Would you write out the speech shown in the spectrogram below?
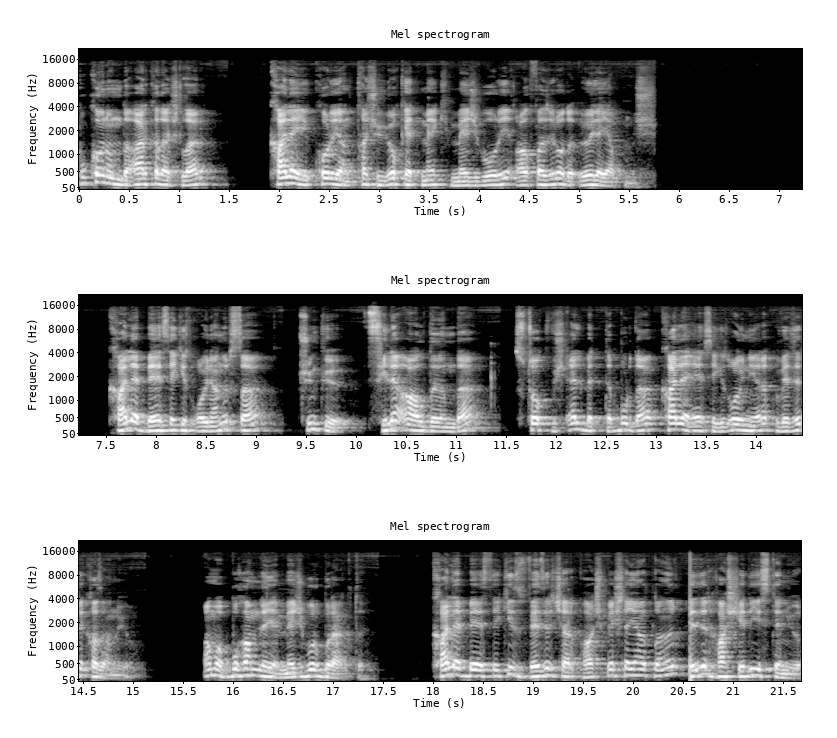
Bu konumda arkadaşlar kaleyi koruyan taşı yok etmek mecburi. Alfa Zero da öyle yapmış. Kale B8 oynanırsa çünkü file aldığında Stockfish elbette burada kale E8 oynayarak veziri kazanıyor. Ama bu hamleye mecbur bıraktı. Kale B8 vezir çarpı H5 ile yanıtlanır. Vezir H7 isteniyor.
